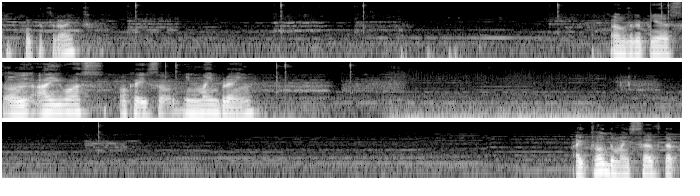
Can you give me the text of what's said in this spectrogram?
pickpocket, right? Andre, yes, oh, I was okay. So in my brain, I told myself that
